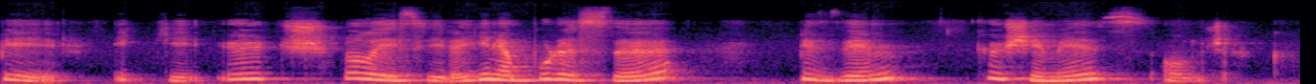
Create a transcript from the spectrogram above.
1 2 3 dolayısıyla yine burası bizim köşemiz olacak.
